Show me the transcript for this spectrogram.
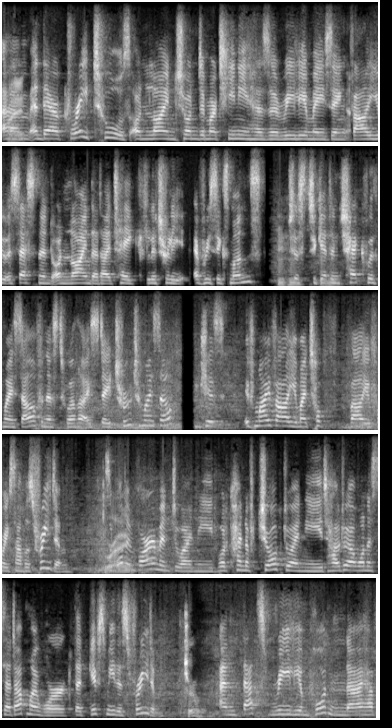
Um, Right. And there are great tools online. John Demartini has a really amazing value assessment online that I take literally every six months Mhm. just to get in check with myself and as to whether I stay true to myself. Because if my value, my top value, for example, is freedom. So, what environment do I need? What kind of job do I need? How do I want to set up my work that gives me this freedom? True. And that's really important. I have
